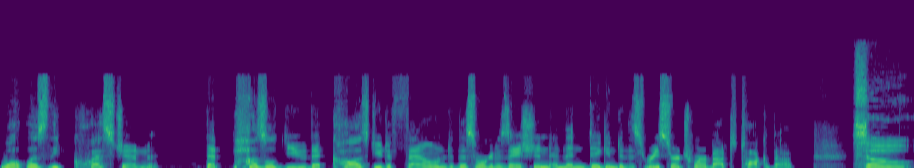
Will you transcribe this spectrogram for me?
What was the question that puzzled you that caused you to found this organization and then dig into this research we're about to talk about? So,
